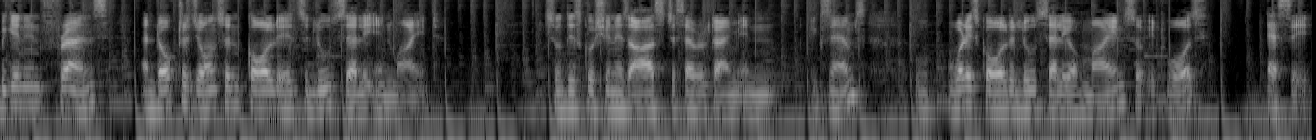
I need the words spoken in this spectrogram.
began in France and Dr. Johnson called it loose Sally in mind. So this question is asked several times in exams. What is called loose Sally of mind? So it was essay.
